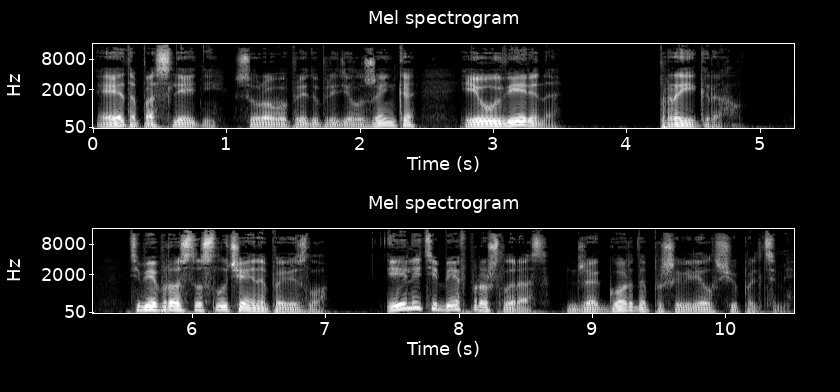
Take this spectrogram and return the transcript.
это последний», — сурово предупредил Женька, и уверенно проиграл. «Тебе просто случайно повезло. «Или тебе в прошлый раз», — Джек гордо пошевелил щупальцами.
